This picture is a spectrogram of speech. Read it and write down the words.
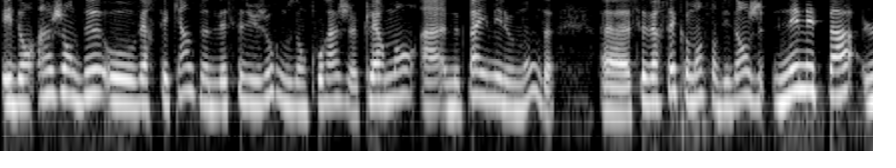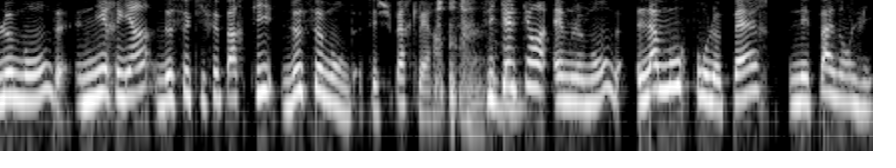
Et dans 1 Jean 2 au verset 15, notre verset du jour nous encourage clairement à ne pas aimer le monde. Euh, ce verset commence en disant N'aimez pas le monde, ni rien de ce qui fait partie de ce monde. C'est super clair. Hein. si quelqu'un aime le monde, l'amour pour le Père n'est pas en lui.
